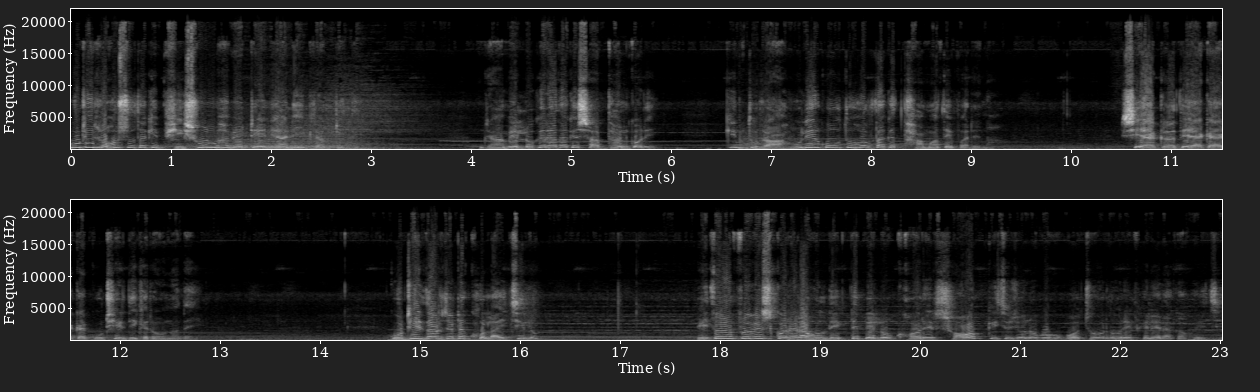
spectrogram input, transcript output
কুটির রহস্য তাকে ভীষণভাবে টেনে আনে এই গ্রামটিতে। গ্রামের লোকেরা তাকে সাবধান করে, কিন্তু রাহুলের কৌতূহল তাকে থামাতে পারে না। সে এক রাতে একা একা কুঠির দিকে রওনা দেয়। কুঠির দরজাটা খোলাই ছিল। ভিতরে প্রবেশ করে রাহুল দেখতে পেল, ঘরের সব কিছু যেন বহু বছর ধরে ফেলে রাখা হয়েছে।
